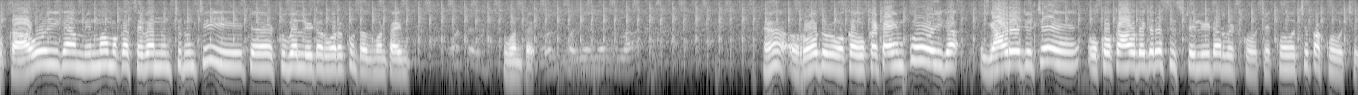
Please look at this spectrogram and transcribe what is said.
ఒక ఆవు ఇక మినిమం ఒక సెవెన్ నుంచి నుంచి ట్వెల్వ్ లీటర్ వరకు ఉంటుంది వన్ టైం. వన్ టైం. రోజు ఒక ఒక టైంకు ఇక యావరేజ్ వచ్చే ఒక్కొక్క ఆవు దగ్గర సిక్స్టీ లీటర్ పెట్టుకోవచ్చు. ఎక్కువ వచ్చి తక్కువ వచ్చి.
